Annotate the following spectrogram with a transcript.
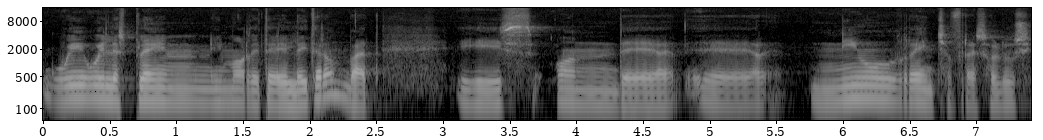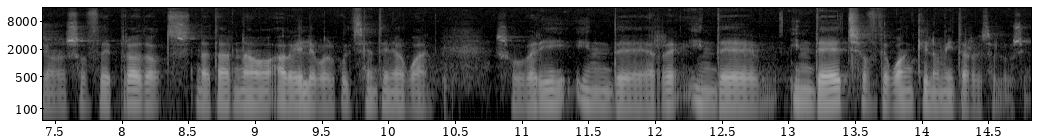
we will explain in more detail later on, but is on the uh, new range of resolutions of the products that are now available with Sentinel-1. So very in the in the in the edge of the one kilometer resolution.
